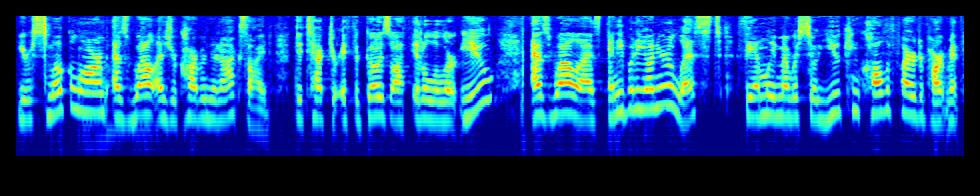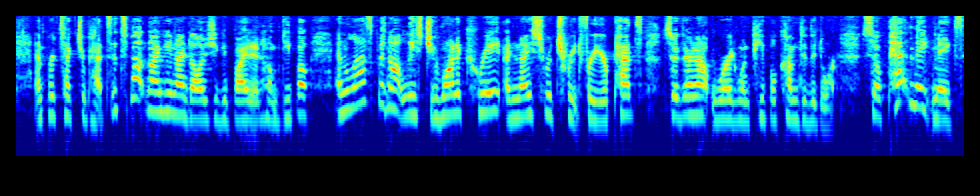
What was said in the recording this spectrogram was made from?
your smoke alarm as well as your carbon monoxide detector. If it goes off, it'll alert you as well as anybody on your list, family members, so you can call the fire department and protect your pets. It's about $99. You could buy it at Home Depot. And last but not least, you want to create a nice retreat for your pets so they're not worried when people come to the door. So PetMate makes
